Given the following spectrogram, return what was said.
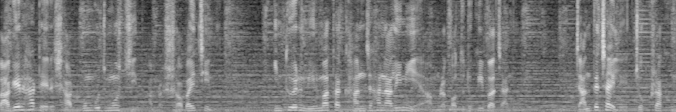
বাগেরহাটের ষাট গম্বুজ মসজিদ আমরা সবাই চিনি, কিন্তু এর নির্মাতা খানজাহান আলী নিয়ে আমরা কতটুকুই বা জানি? জানতে চাইলে চোখ রাখুন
